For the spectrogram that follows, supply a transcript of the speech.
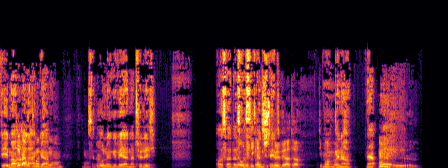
wie immer, Geht alle kurz, Angaben ja. sind ohne Gewehr natürlich. Außer das, ja, ohne was die ganzen steht. Füllwörter. Die braucht Mhm, man genau. Ja. Äh, äh, ähm,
